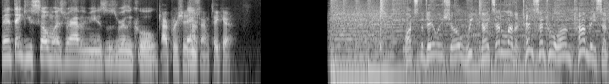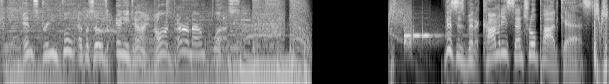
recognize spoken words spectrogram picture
Man, thank you so much for having me. This was really cool. I appreciate you, Sam. Take care. Watch The Daily Show weeknights at 11, 10 Central on Comedy Central, and stream full episodes anytime on Paramount Plus. This has been a Comedy Central podcast.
